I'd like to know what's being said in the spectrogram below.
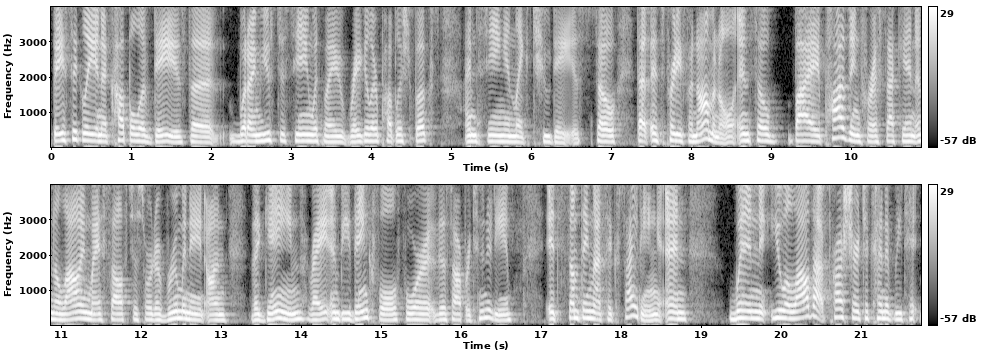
basically in a couple of days the what i'm used to seeing with my regular published books i'm seeing in like two days so that it's pretty phenomenal and so by pausing for a second and allowing myself to sort of ruminate on the gain right and be thankful for this opportunity it's something that's exciting and when you allow that pressure to kind of be ta-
